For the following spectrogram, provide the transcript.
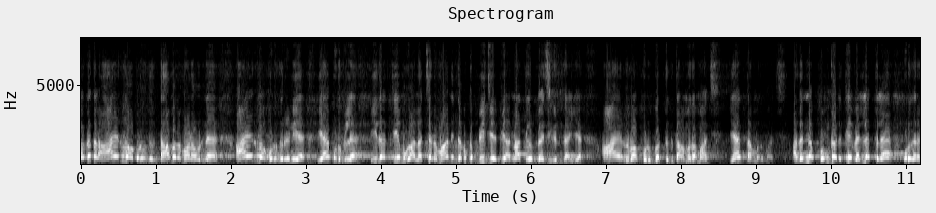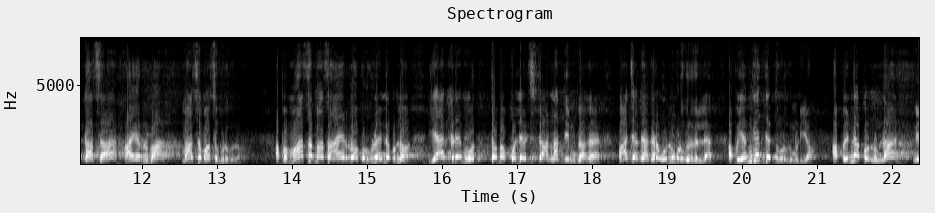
பக்கத்துல ஆயிரம் ரூபாய் கொடுக்கறதுக்கு தாமதமான உடனே ஆயிரம் ரூபாய் கொடுக்குறீங்க ஏன் கொடுக்கல? இதான் திமுக லட்சணமான இந்த பக்கம் பிஜேபி அண்ணாத்தியும் பேசிக்கிட்டு இருந்தாங்க. ஆயிரம் ரூபாய் கொடுக்கறதுக்கு தாமதமாச்சு. ஏன் தாமதமாச்சு? அது என்ன பொங்கலுக்கு வெள்ளத்துல கொடுக்குற காசா? ஆயிரம் ரூபாய் மாசம் மாசம் கொடுக்கணும். அப்ப மாசம் மாசம் ஆயிரம் ரூபாய் கொடுக்கல என்ன பண்ணும்? ஏற்கனவே மொத்தமா கொள்ளையடிச்சுட்டா அண்ணா திமுக பாஜக ஒண்ணு கொடுக்கறது இல்ல. அப்ப எங்க இருந்து எடுத்து கொடுக்க முடியும்? அப்ப என்ன பண்ணும்னா நீ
